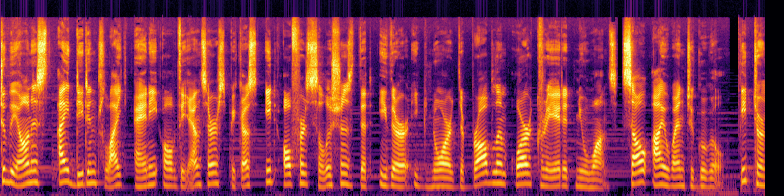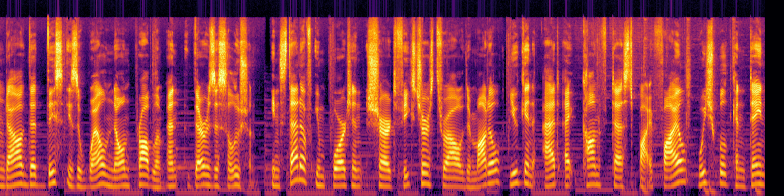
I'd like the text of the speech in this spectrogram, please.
To be honest, I didn't like any of the answers because it offered solutions that either ignored the problem or created new ones. So I went to Google. It turned out that this is a well-known problem and there is a solution. Instead of importing shared fixtures throughout the model, you can add a conftest.py file which will contain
